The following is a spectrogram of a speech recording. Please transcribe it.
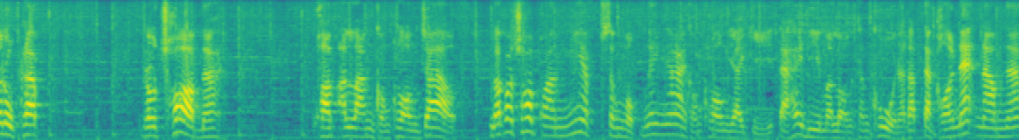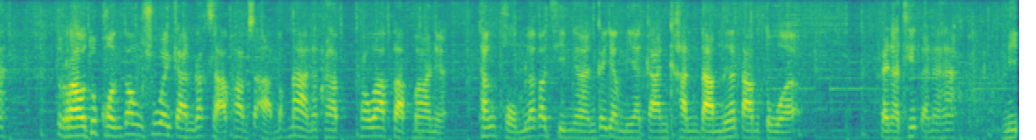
สรุปครับ เราชอบนะ ความอลังของคลองเจ้า แล้วก็ชอบความเงียบสงบง่ายๆของคลองยายกีแต่ให้ดีมาลองทั้งคู่นะครับ แต่ขอแนะนำนะ เราทุกคนต้องช่วยกันรักษาความสะอาดมากๆนะครับ เพราะว่ากลับมาเนี่ยทั้งผมแล้วก็ทีมงานก็ยังมีอาการคันตามเนื้อตามตัวเป็นอาทิตย์แล้วนะฮะมี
